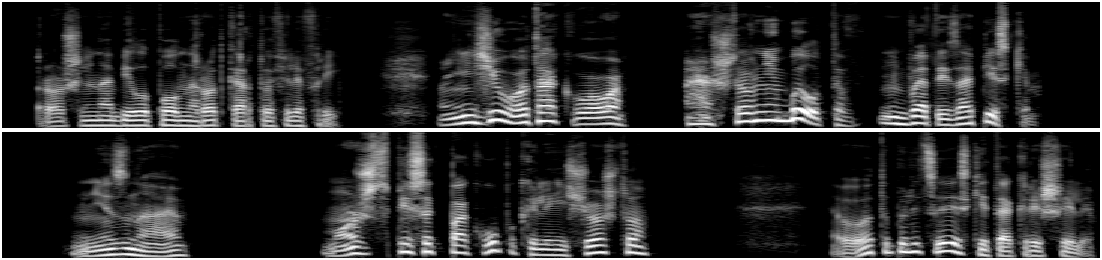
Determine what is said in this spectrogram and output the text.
— Рошель набила полный рот картофеля фри. «Ничего такого. А что в ней было-то в этой записке?» «Не знаю». «Может, список покупок или еще что?» «Вот и полицейские так решили.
